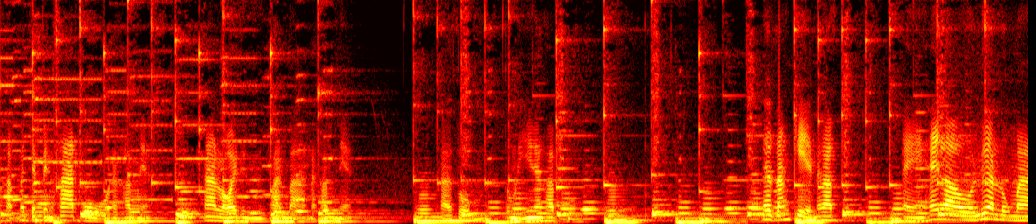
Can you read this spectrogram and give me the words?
ะครับ มันจะเป็นค่าโทรนะครับเนี่ย500ถึง1,000 บาทนะครับเนี่ย สะสมตรงนี้นะครับผมและสังเกตนะครับให้เราเลื่อนลงมา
